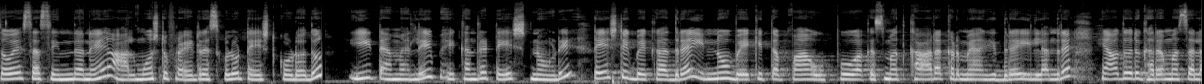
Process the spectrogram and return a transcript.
ಸೋಯಾ ಸಾಸಿಂದನೇ ಆಲ್ಮೋಸ್ಟ್ ಫ್ರೈಡ್ ರೈಸ್ಗಳು ಟೇಸ್ಟ್ ಕೊಡೋದು. ಈ ಟೈಮಲ್ಲಿ ಬೇಕಂದರೆ ಟೇಸ್ಟ್ ನೋಡಿ. ಟೇಸ್ಟಿಗೆ ಬೇಕಾದರೆ ಇನ್ನೂ ಬೇಕಿತ್ತಪ್ಪ, ಉಪ್ಪು, ಅಕಸ್ಮಾತ್ ಖಾರ ಕಡಿಮೆ ಆಗಿದ್ದರೆ ಇಲ್ಲಾಂದರೆ ಯಾವುದಾದ್ರೂ garam masala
